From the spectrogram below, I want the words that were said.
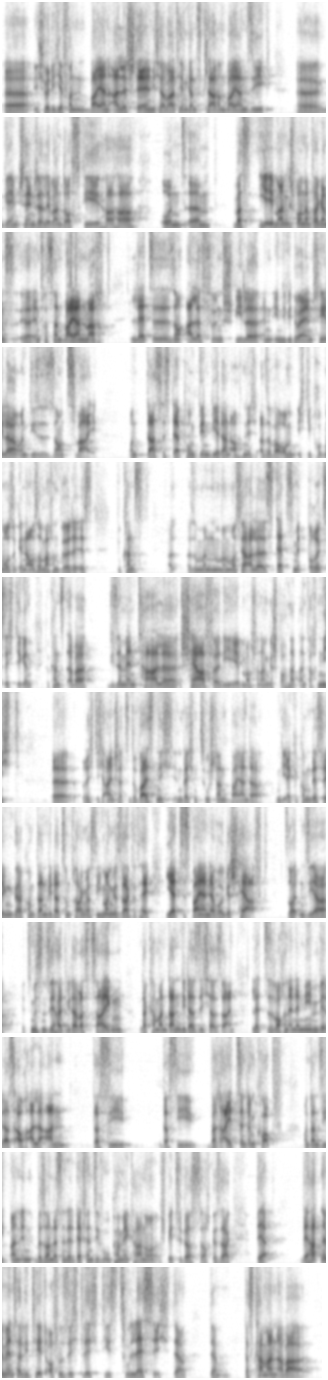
äh, ich würde hier von Bayern alle stellen. Ich erwarte hier einen ganz klaren Bayern-Sieg. Äh, Gamechanger Lewandowski, haha. Und ähm, was ihr eben angesprochen habt, war ganz äh, interessant. Bayern macht letzte Saison alle fünf Spiele einen individuellen Fehler und diese Saison zwei. Und das ist der Punkt, den wir dann auch nicht, also warum ich die Prognose genauso machen würde, ist, du kannst also man, man muss ja alle Stats mit berücksichtigen. Du kannst aber diese mentale Schärfe, die ihr eben auch schon angesprochen habt, einfach nicht äh, richtig einschätzen. Du weißt nicht, in welchem Zustand Bayern da um die Ecke kommt. Deswegen da kommt dann wieder zum Tragen, was Simon gesagt hat. Hey, jetzt ist Bayern ja wohl geschärft. Sollten sie ja, jetzt müssen sie halt wieder was zeigen. Und da kann man dann wieder sicher sein. Letztes Wochenende nehmen wir das auch alle an, dass sie, dass sie bereit sind im Kopf. Und dann sieht man, in, besonders in der Defensive Upamecano, Spezi, du hast es auch gesagt, der, der hat eine Mentalität offensichtlich, die ist zu lässig. Der, der, das kann man aber,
